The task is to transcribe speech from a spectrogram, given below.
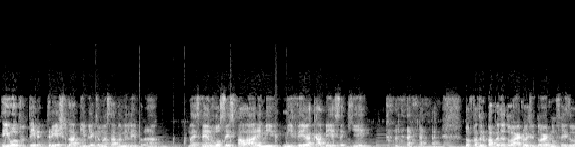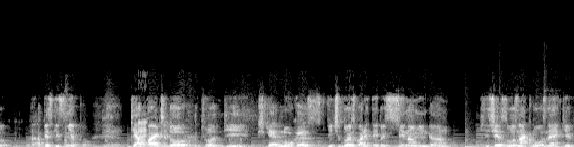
Tem outro trecho da Bíblia que eu não estava me lembrando, mas vendo vocês falarem, me, me veio à cabeça aqui Tô fazendo o papel do Eduardo hoje. O Eduardo não fez o, a pesquisinha, pô. Que é a é. parte do. Que, acho que é Lucas 22, 42, se não me engano. Que Jesus na cruz, né? Que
